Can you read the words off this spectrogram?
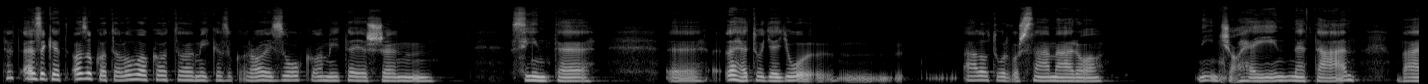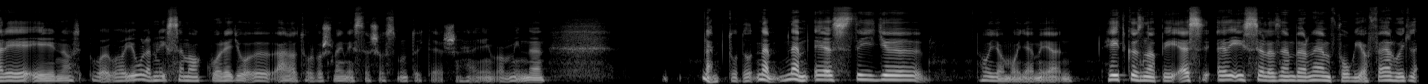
Tehát ezeket, azokat a lovakat, amik azok a rajzok, ami teljesen szinte lehet, hogy egy jó állatorvos számára nincs a helyén, netán, bár én, ha jól emlékszem, akkor egy állatorvos megnézte, és azt mondta, hogy teljesen helyén van minden. Nem tudom, nem, nem, ezt így, hogyan mondjam, ilyen hétköznapi észre az ember nem fogja fel, hogy le,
